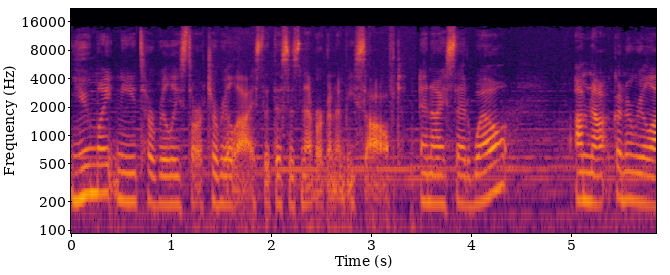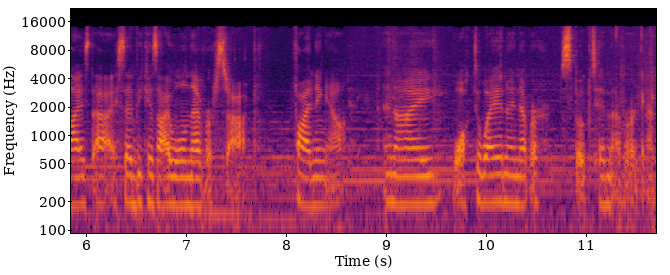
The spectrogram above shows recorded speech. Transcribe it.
You might need to really start to realize that this is never going to be solved. And I said, Well, I'm not going to realize that. I said, because I will never stop finding out. And I walked away and I never spoke to him ever again.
